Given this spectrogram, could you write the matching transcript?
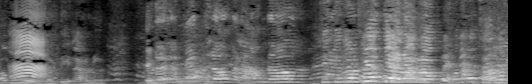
Không À. nhìn một tí nào luôn. Thì tôi đâu biết nhà đang học. Ok,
